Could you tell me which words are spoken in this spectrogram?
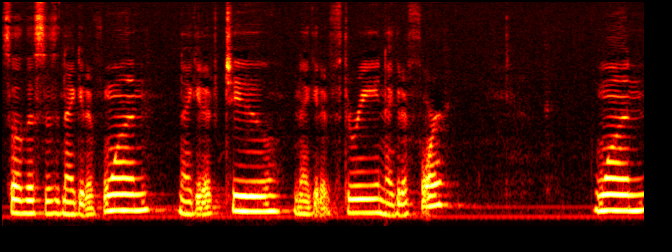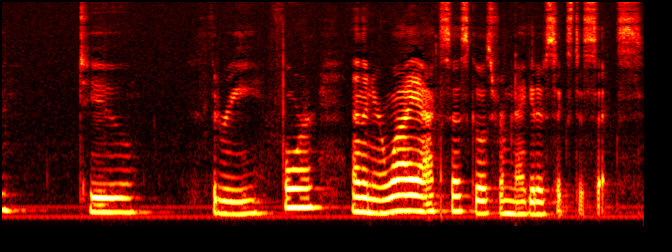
So this is negative 1, negative 2, negative 3, negative 4. 1, 2, 3, 4 and then your y-axis goes from negative 6 to 6.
